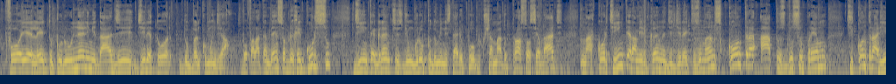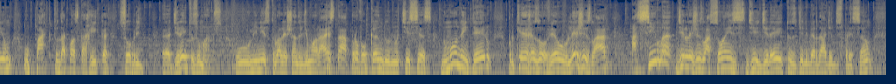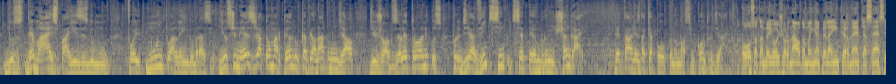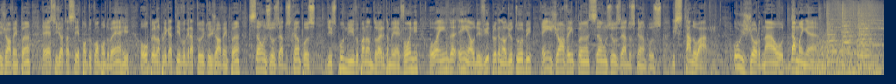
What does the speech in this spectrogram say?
foi eleito por unanimidade diretor do Banco Mundial. Vou falar também sobre recurso de integrantes de um grupo do Ministério Público chamado Pró Sociedade na Corte Interamericana de Direitos Humanos contra atos do Supremo que contrariam o Pacto da Costa Rica sobre eh, Direitos Humanos. O ministro Alexandre de Moraes está provocando notícias no mundo inteiro porque resolveu legislar acima de legislações de direitos de liberdade de expressão dos demais países do mundo. Foi muito além do Brasil. E os chineses já estão marcando um campeonato mundial de jogos eletrônicos para o dia 25 de setembro em Xangai. Detalhes daqui a pouco no nosso encontro diário. Ouça também o Jornal da Manhã pela internet. Acesse Jovem Pan, sjc.com.br ou pelo aplicativo gratuito Jovem Pan São José dos Campos, disponível para Android também iPhone, ou ainda em áudio e vídeo pelo canal do YouTube em Jovem Pan São José dos Campos. Está no ar. O Jornal da Manhã.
